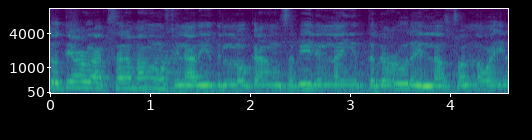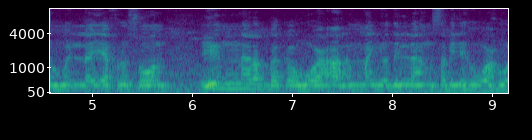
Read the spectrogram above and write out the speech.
تطيعوا أكثر من في الأرض يضلوك عن سبيل الله يتبعون إلا الظن وإن هم إلا يخرصون. إن ربك هو أعلم من يضل عن سبيله وهو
